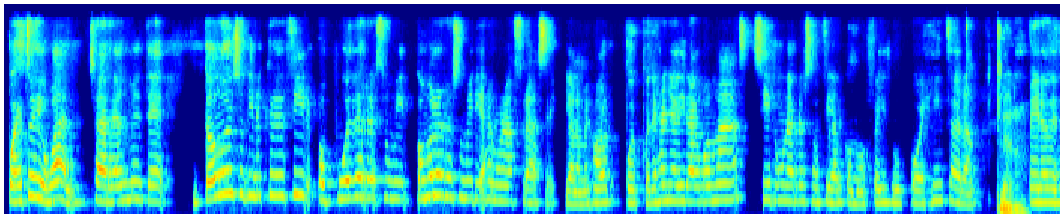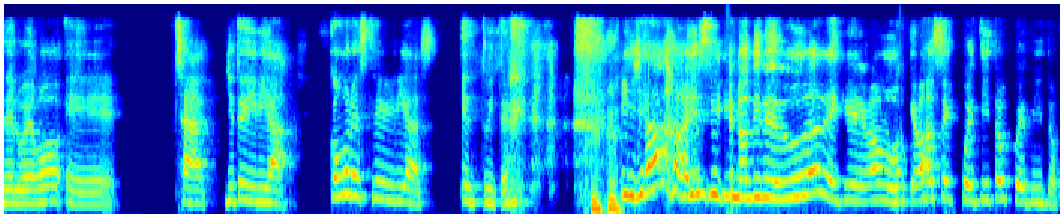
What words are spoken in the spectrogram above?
Pues esto es igual, o sea, realmente todo eso tienes que decir o puedes resumir, ¿cómo lo resumirías en una frase? Y a lo mejor pues puedes añadir algo más si es una red social como Facebook o es Instagram. Claro. Pero desde luego, eh, o sea, yo te diría, ¿cómo lo escribirías en Twitter? y ya, ahí sí que no tiene duda de que, vamos, que vas a ser cuetito, cuetito.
